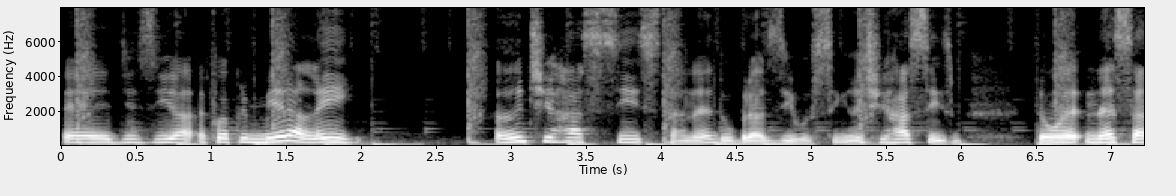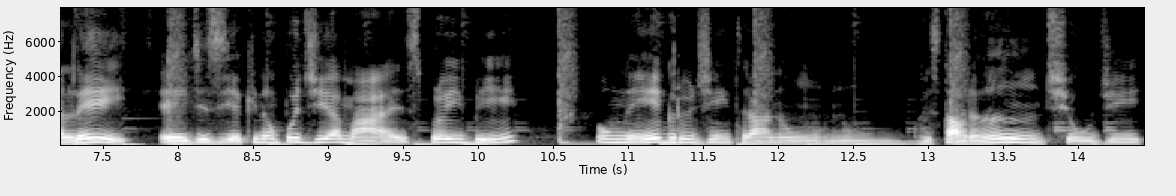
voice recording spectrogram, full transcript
é, dizia, foi a primeira lei antirracista, né, do Brasil, assim, antirracismo. Então, é, nessa lei, é, dizia que não podia mais proibir um negro de entrar num, num restaurante ou de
